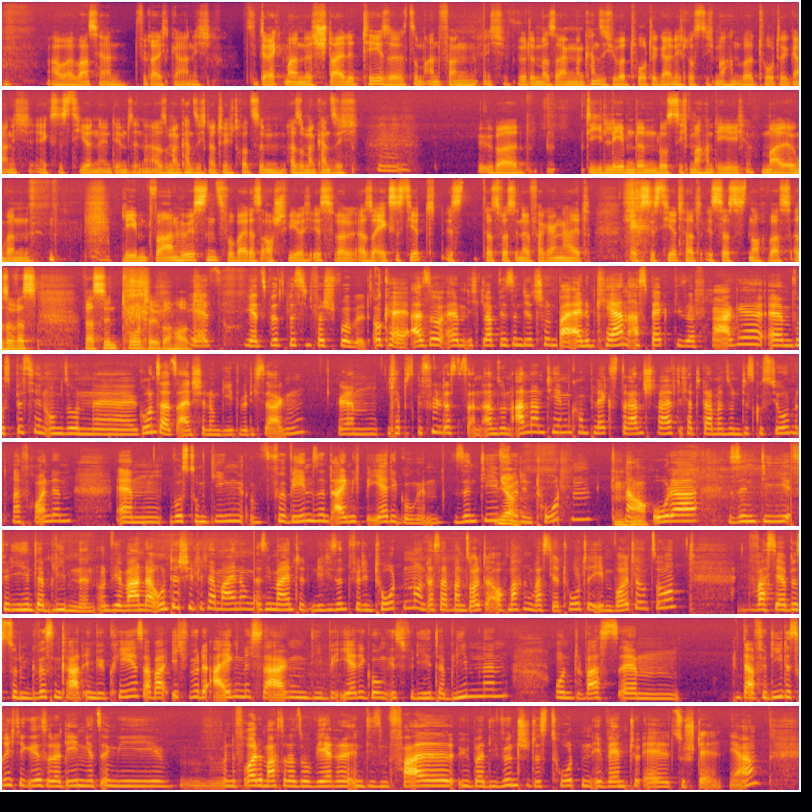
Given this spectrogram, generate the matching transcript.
Aber war es ja vielleicht gar nicht. Direkt mal eine steile These zum Anfang. Ich würde mal sagen, man kann sich über Tote gar nicht lustig machen, weil Tote gar nicht existieren in dem Sinne. Also man kann sich natürlich trotzdem, also man kann sich über die Lebenden lustig machen, die mal irgendwann lebend waren höchstens, wobei das auch schwierig ist, weil also existiert ist das, was in der Vergangenheit existiert hat, ist das noch was? Also was, was sind Tote überhaupt? Jetzt, jetzt wird es ein bisschen verschwurbelt. Okay, also ähm, ich glaube, wir sind jetzt schon bei einem Kernaspekt dieser Frage, ähm, wo es ein bisschen um so eine Grundsatzeinstellung geht, würde ich sagen. Ähm, ich habe das Gefühl, dass es an, an, so einen anderen Themenkomplex dran streift. Ich hatte da mal so eine Diskussion mit einer Freundin, ähm, wo es darum ging, für wen sind eigentlich Beerdigungen? Sind die ja. für den Toten? Genau. Mhm. Oder sind die für die Hinterbliebenen? Und wir waren da unterschiedlicher Meinung. Sie meinte, nee, die sind für den Toten und deshalb man sollte auch machen, was der Tote eben wollte und so. Was ja bis zu einem gewissen Grad irgendwie okay ist. Aber ich würde eigentlich sagen, die Beerdigung ist für die Hinterbliebenen. Und was ähm, da für die das Richtige ist oder denen jetzt irgendwie eine Freude macht oder so, wäre in diesem Fall über die Wünsche des Toten eventuell zu stellen. Ja?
